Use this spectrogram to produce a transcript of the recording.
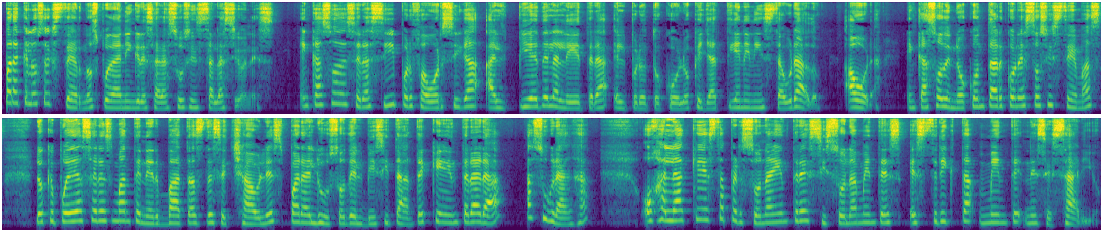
para que los externos puedan ingresar a sus instalaciones. En caso de ser así, por favor siga al pie de la letra el protocolo que ya tienen instaurado. Ahora, en caso de no contar con estos sistemas, lo que puede hacer es mantener batas desechables para el uso del visitante que entrará a su granja. Ojalá que esta persona entre si solamente es estrictamente necesario.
